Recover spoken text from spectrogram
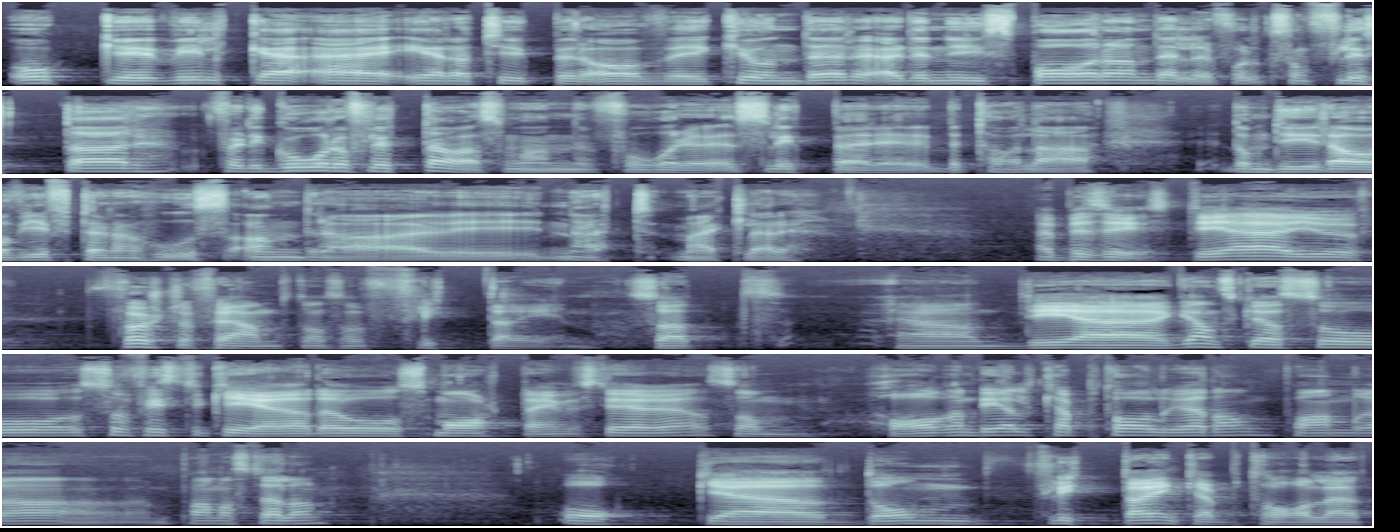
Och eh, vilka är era typer av kunder? Är det nysparande eller folk som flyttar? För det går att flytta va? så man får, slipper betala de dyra avgifterna hos andra nätmäklare. Ja, precis, det är ju först och främst de som flyttar in. Så att eh, det är ganska så sofistikerade och smarta investerare som har en del kapital redan på andra, på andra ställen. Och eh, de flyttar in kapitalet,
